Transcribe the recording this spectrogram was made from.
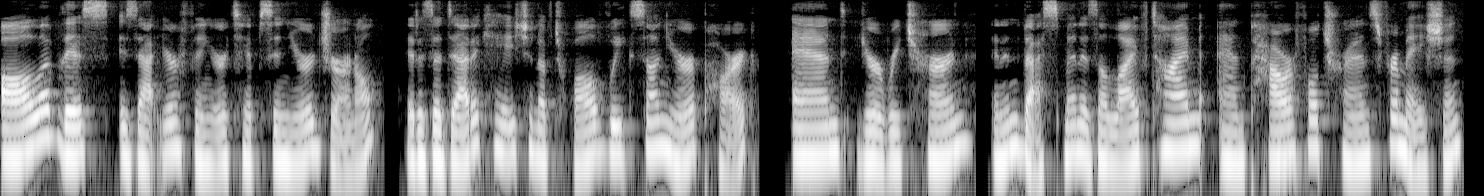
All of this is at your fingertips in your journal. It is a dedication of 12 weeks on your part, and your return and investment is a lifetime and powerful transformation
